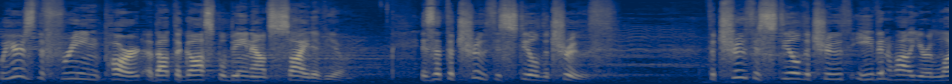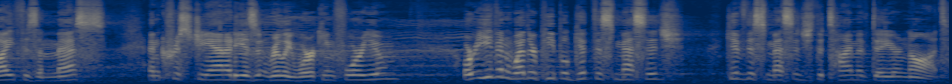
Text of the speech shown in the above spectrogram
Well, here's the freeing part about the gospel being outside of you is that the truth is still the truth. The truth is still the truth even while your life is a mess and Christianity isn't really working for you, or even whether people get this message, give this message the time of day or not.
